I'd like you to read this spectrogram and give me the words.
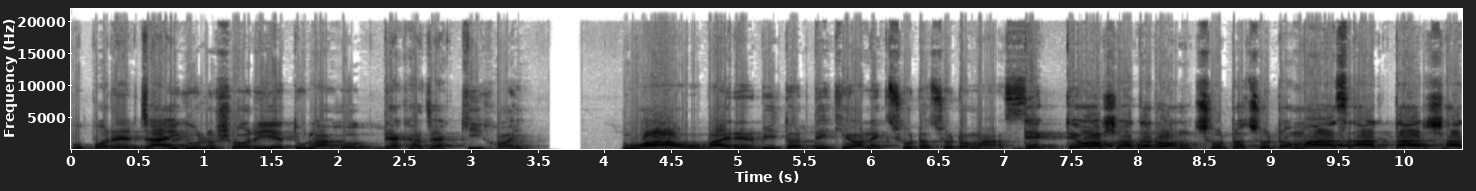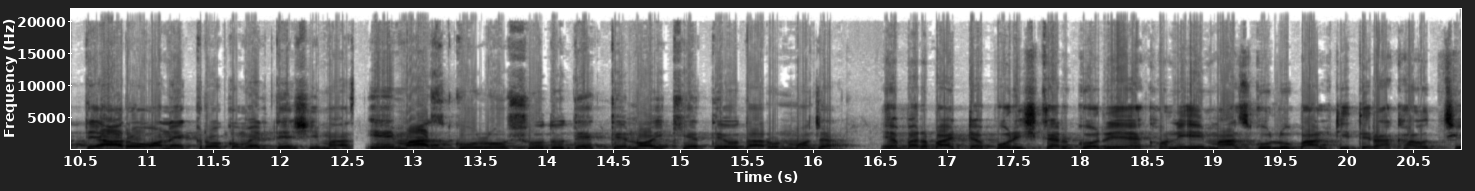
উপরের জায়গুলো সরিয়ে তোলা হোক, দেখা যাক কি হয়। ওয়াও, বাইরের ভিতর দেখি অনেক ছোট ছোট মাছ। দেখতে অসাধারণ, ছোট ছোট মাছ আর তার সাথে আরও অনেক রকমের দেশি মাছ। এই মাছগুলো শুধু দেখতে নয়, খেতেও দারুণ মজা। এবার বাইরটা পরিষ্কার করে এখন এই মাছগুলো বালতিতে রাখা হচ্ছে।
